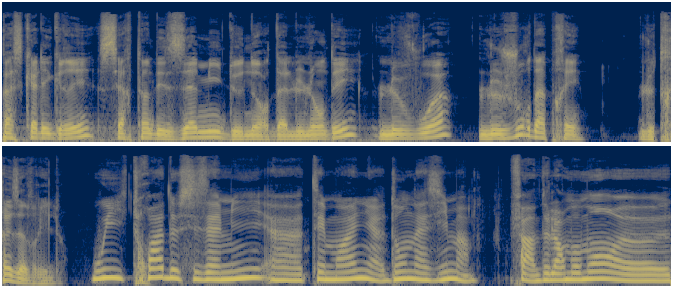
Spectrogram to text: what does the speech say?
Pascal Aigret, certains des amis de Nordal Lelandais, le voient le jour d'après, le 13 avril. Oui, trois de ses amis euh, témoignent, dont Nazim enfin de leur moment euh,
